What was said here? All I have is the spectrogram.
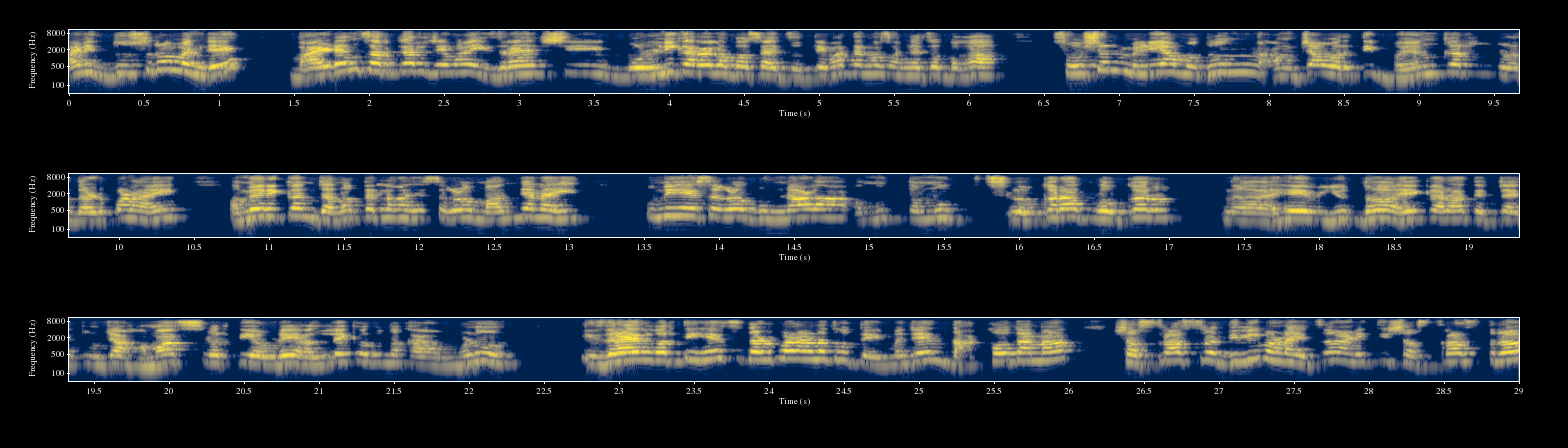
आणि दुसरं म्हणजे बायडेन सरकार जेव्हा इस्रायलशी बोलणी करायला बसायचं तेव्हा त्यांना सांगायचं बघा सोशल मीडियामधून आमच्यावरती भयंकर दडपण आहे. अमेरिकन जनतेला हे सगळं मान्य नाही. तुम्ही हे सगळं गुंडाळा अमुक तमुक लवकरात लवकर हे युद्ध हे करा त्याच्या तुमच्या हमास वरती एवढे हल्ले करू नका. म्हणून इस्रायल वरती हेच दडपण आणत होते. म्हणजे दाखवताना शस्त्रास्त्र दिली म्हणायचं आणि ती शस्त्रास्त्र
